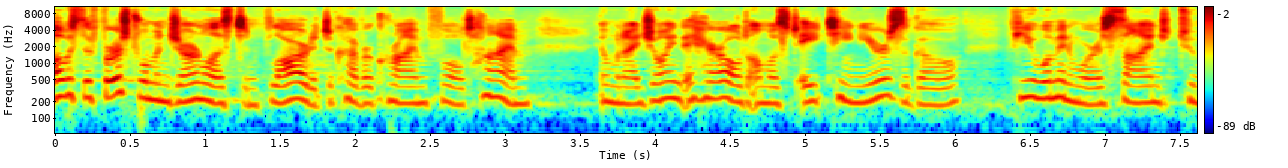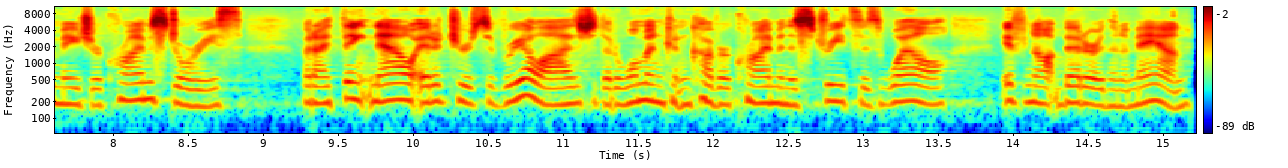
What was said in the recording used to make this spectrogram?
I was the first woman journalist in Florida to cover crime full time, and when I joined the Herald almost 18 years ago, few women were assigned to major crime stories. But I think now editors have realized that a woman can cover crime in the streets as well, if not better than a man.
